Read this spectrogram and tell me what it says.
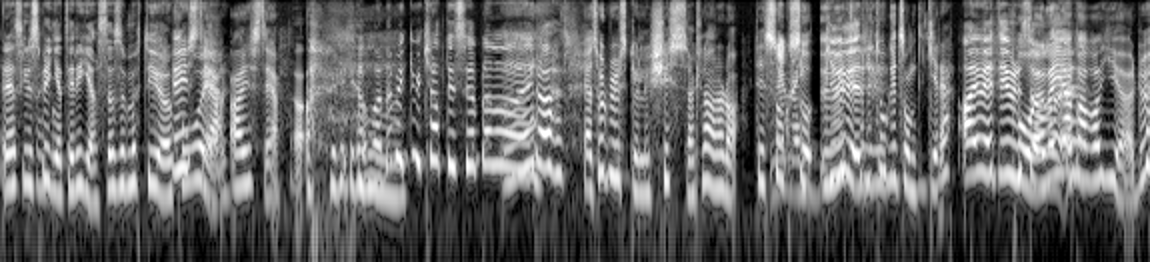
Jag skulle springa till resa så mötte jag Ja, just på det. er. Ja, just det. Ja. Jag bara, nej men gud grattis, bla Mm. hejdå. Jag trodde du skulle kyssa Klara då. Det såg men så gud. ut, för du tog ett sånt grepp Ja jag vet, jag på henne. Jag bara, vad gör du?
